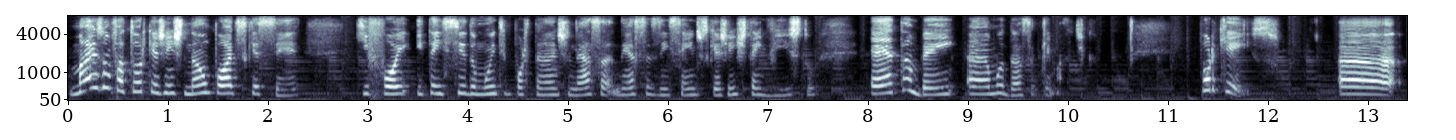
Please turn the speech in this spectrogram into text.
Mais um fator que a gente não pode esquecer, que foi e tem sido muito importante nessa, nesses incêndios que a gente tem visto é também a mudança climática. Por que isso? Uh,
